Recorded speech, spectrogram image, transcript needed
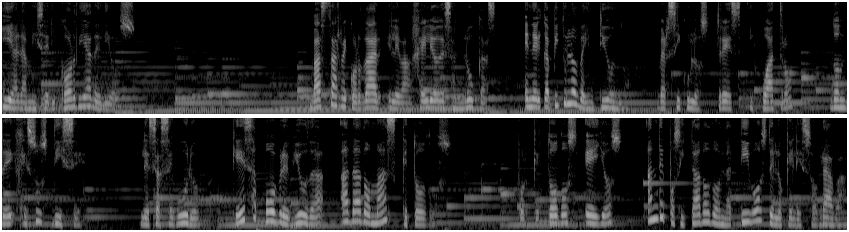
y a la misericordia de Dios. Basta recordar el Evangelio de San Lucas en el capítulo 21, versículos 3 y 4, donde Jesús dice, Les aseguro que esa pobre viuda ha dado más que todos, porque todos ellos han depositado donativos de lo que les sobraba,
